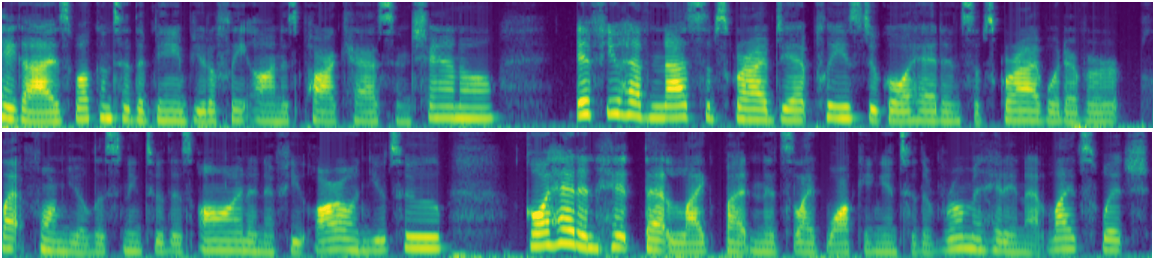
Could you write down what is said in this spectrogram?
Hey guys, welcome to the Being Beautifully Honest podcast and channel. If you have not subscribed yet, please do go ahead and subscribe whatever platform you're listening to this on. And if you are on YouTube, go ahead and hit that like button. It's like walking into the room and hitting that light switch.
